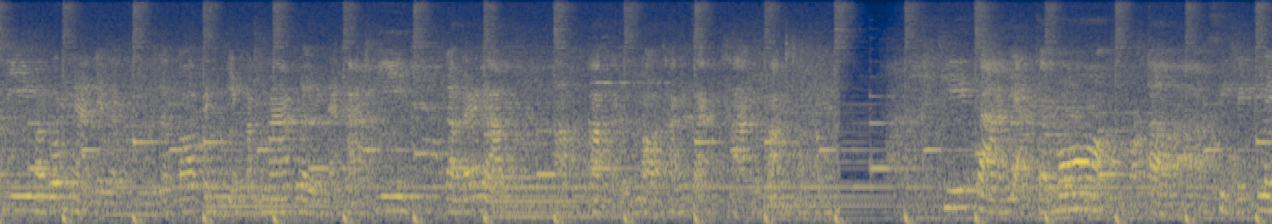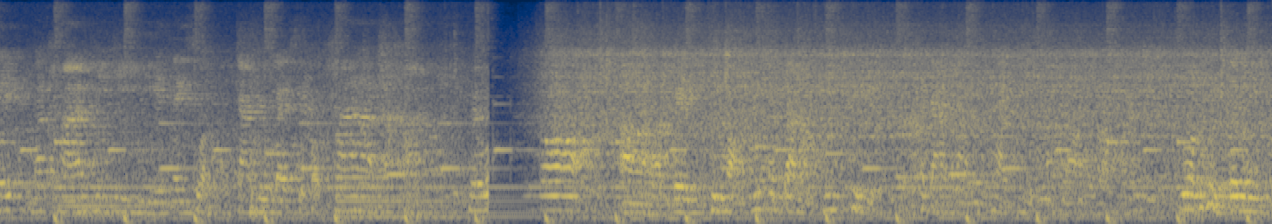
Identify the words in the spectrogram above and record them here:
ที่มาร่วมงานในวันนี้แล้วก็เป็นเกียรติมากๆเลยนะคะ ที่เราได้รับอ่อความอนุเคราะห์ทั้งจากทางฝั่งของที่จะอยากจะมอบสิ่งเล็กๆนะคะดี ในส่วนของการดูแลสุขภาพนะคะไม่ว่าก็เป็นคุณหมอที่ประจำที่คลินิกพยาบาลวิชาคลินิกของเรารวมถึงจะมีเซ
